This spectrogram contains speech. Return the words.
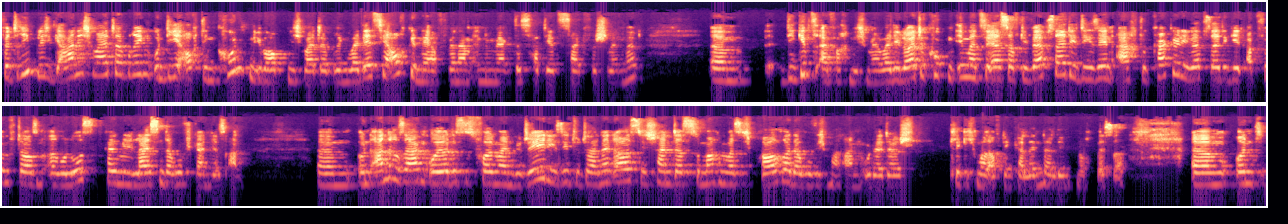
vertrieblich gar nicht weiterbringen und die auch den Kunden überhaupt nicht weiterbringen, weil der ist ja auch genervt, wenn er am Ende merkt, das hat jetzt Zeit verschwendet. Ähm, die gibt's einfach nicht mehr, weil die Leute gucken immer zuerst auf die Webseite, die sehen, ach du Kacke, die Webseite geht ab 5000 Euro los, kann ich mir nicht leisten, da rufe ich gar nicht erst an. Ähm, und andere sagen, oh ja, das ist voll mein Budget, die sieht total nett aus, die scheint das zu machen, was ich brauche, da rufe ich mal an oder da klicke ich mal auf den Kalenderlink noch besser. Ähm, und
